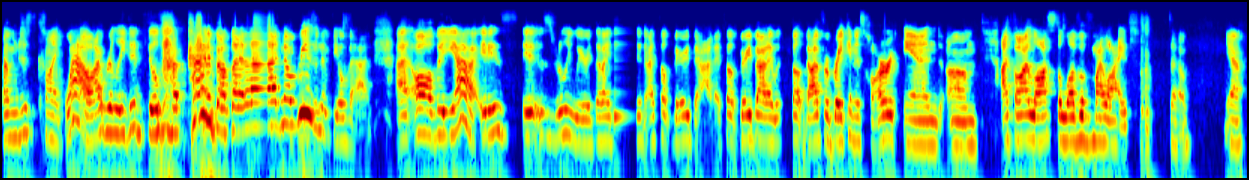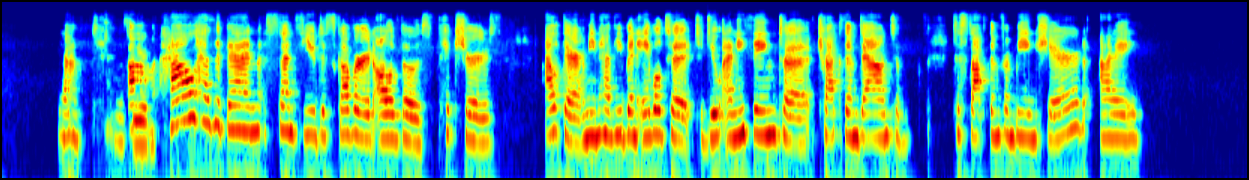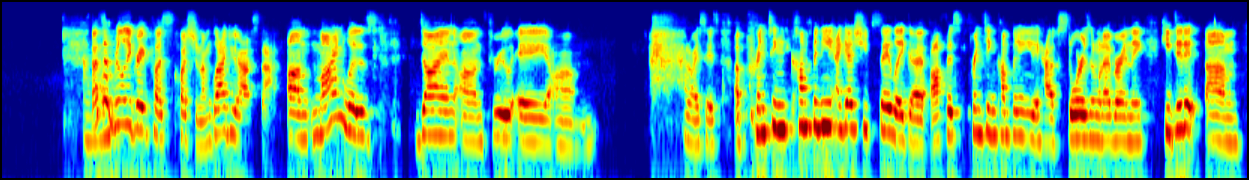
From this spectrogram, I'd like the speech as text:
I'm just kind of like, wow, I really did feel that bad about that. I had no reason to feel bad at all. But yeah, it is it is really weird that I did. I felt very bad. I felt very bad. I felt bad for breaking his heart, and um, I thought I lost the love of my life. So, yeah. Yeah. Um, how has it been since you discovered all of those pictures out there? I mean, have you been able to, to do anything to track them down to to stop them from being shared? I. I That's know. a really great question. I'm glad you asked that. Um, mine was done um, through a um, how do I say this? A printing company, I guess you'd say, like a office printing company. They have stores and whatever, and they he did it. Um,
